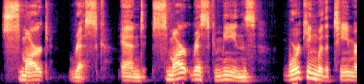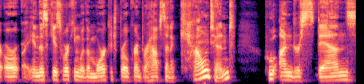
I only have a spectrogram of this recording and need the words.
smart risk. And smart risk means working with a team, or, or, in this case, working with a mortgage broker and perhaps an accountant who understands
